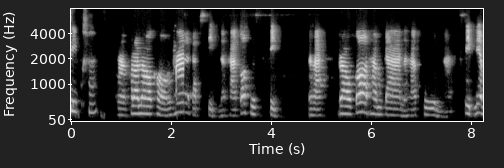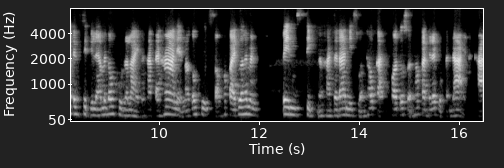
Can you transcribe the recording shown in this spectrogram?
สิบค่ะอ่าคลนของห้ากับสิบนะคะ ก็คือสิบนะคะ เราก็ทำการนะคะคูณอะสิบเนี่ยเป็นสิบอยู่แล้วไม่ต้องคูณอะไรนะคะ แต่ห้าเนี่ยเราต้องคูณสองเข้าไปเพื่อให้มันเป็นสิบนะคะ จะได้มีส่วนเท่ากัน พอตัวส่วนเท่ากันจะได้บวกกันได้นะคะ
